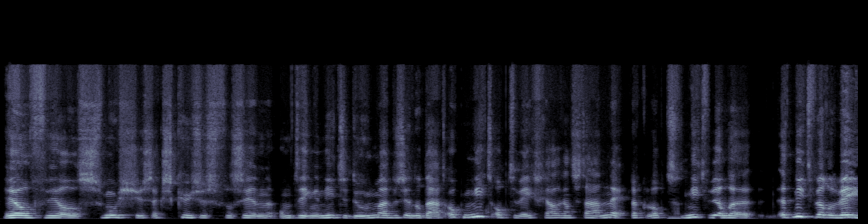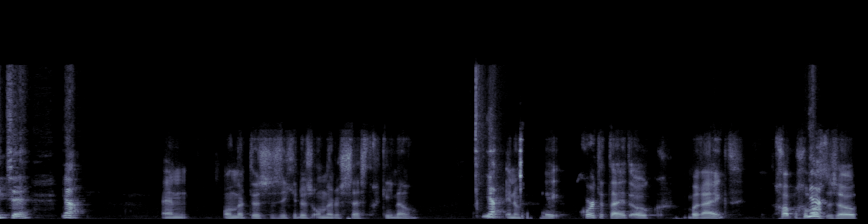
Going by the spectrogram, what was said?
heel veel smoesjes, excuses verzinnen om dingen niet te doen. Maar dus inderdaad ook niet op de weegschaal gaan staan. Nee, dat klopt. Niet willen, het niet willen weten. En ondertussen zit je dus onder de 60 kilo. Ja. In een korte tijd ook bereikt grappige was dus ook,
